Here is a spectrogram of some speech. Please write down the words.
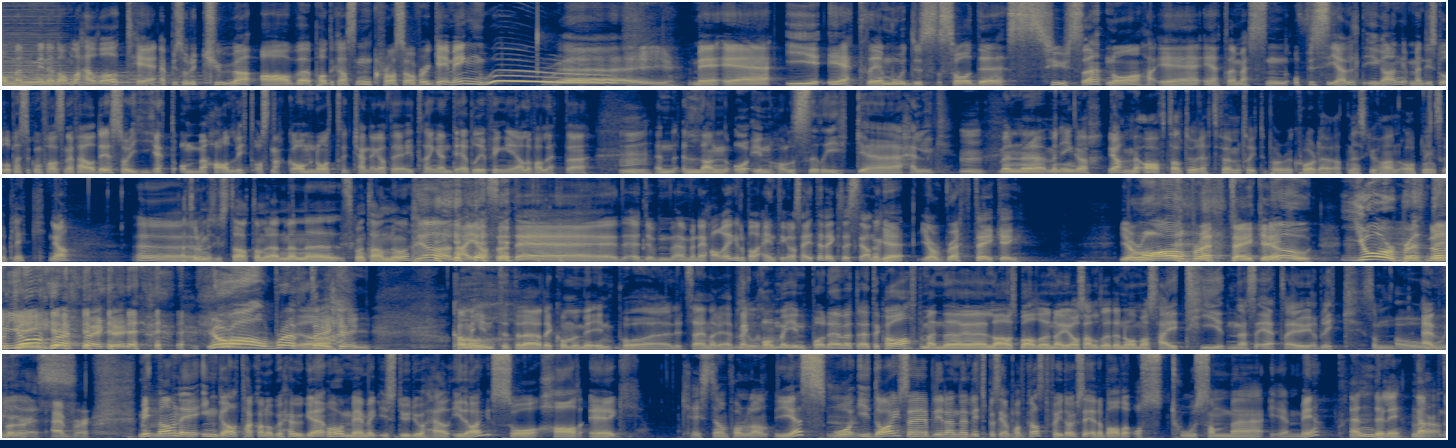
velkommen mine damer og herrer, til episode 20 av podkasten Crossover Gaming. Hey. Vi er i E3-modus så det suser. Nå er E3-messen offisielt i gang, men de store pressekonferansene er ferdig, så gjett om vi har litt å snakke om. Nå kjenner jeg at jeg trenger en debrifing, i alle fall etter en lang og innholdsrik helg. helg. Men, eh, men Ingar, Ja? vi avtalte jo rett før vi trykte på recorder at vi skulle ha en åpningsreplikk. Ja? Eh, Jeg trodde vi skulle starte med den, men eh, skal vi ta den nå? Ja, nei, altså det, det, det Men jeg har egentlig bare én ting å si til deg, Christian. Ok. You're breathtaking. You're all breathtaking. No, you're breathtaking. No, you're breathtaking. You're all breathtaking. Hva med hintet til det? Det kommer vi inn på eh, litt senere i episoden. Vi kommer inn på det vet du, etter hvert, men uh, la oss bare nøye oss allerede nå med å si tidenes E3-øyeblikk. Som Oh, ever, yes. ever. Mitt navn er Ingar Takanobu Hauge, og med meg i studio her i dag så har jeg Christian Fonland. Yes, mm. og i dag så blir det en litt spesiell podkast, for i dag så er det bare oss to som eh, er med. Endelig. Nei, da.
